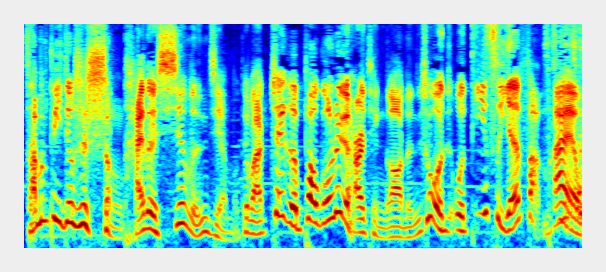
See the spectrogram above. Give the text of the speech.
咱们毕竟是省台的新闻节目，对吧？这个曝光率还是挺高的。你说我我第一次演反派，我，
